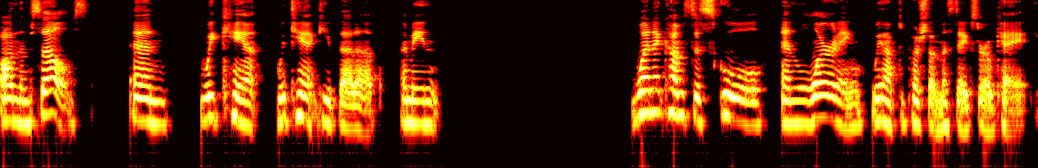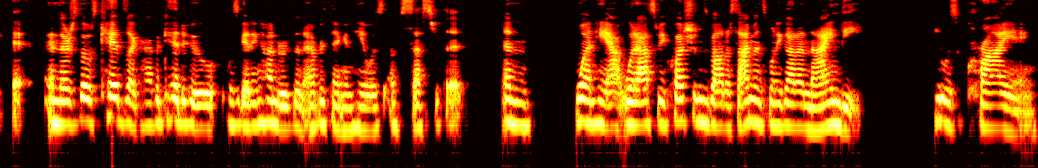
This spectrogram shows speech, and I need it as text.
on themselves. And we can't we can't keep that up. I mean, when it comes to school and learning, we have to push that mistakes are okay. And there's those kids, like I have a kid who was getting hundreds and everything, and he was obsessed with it. And when he would ask me questions about assignments when he got a 90, he was crying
